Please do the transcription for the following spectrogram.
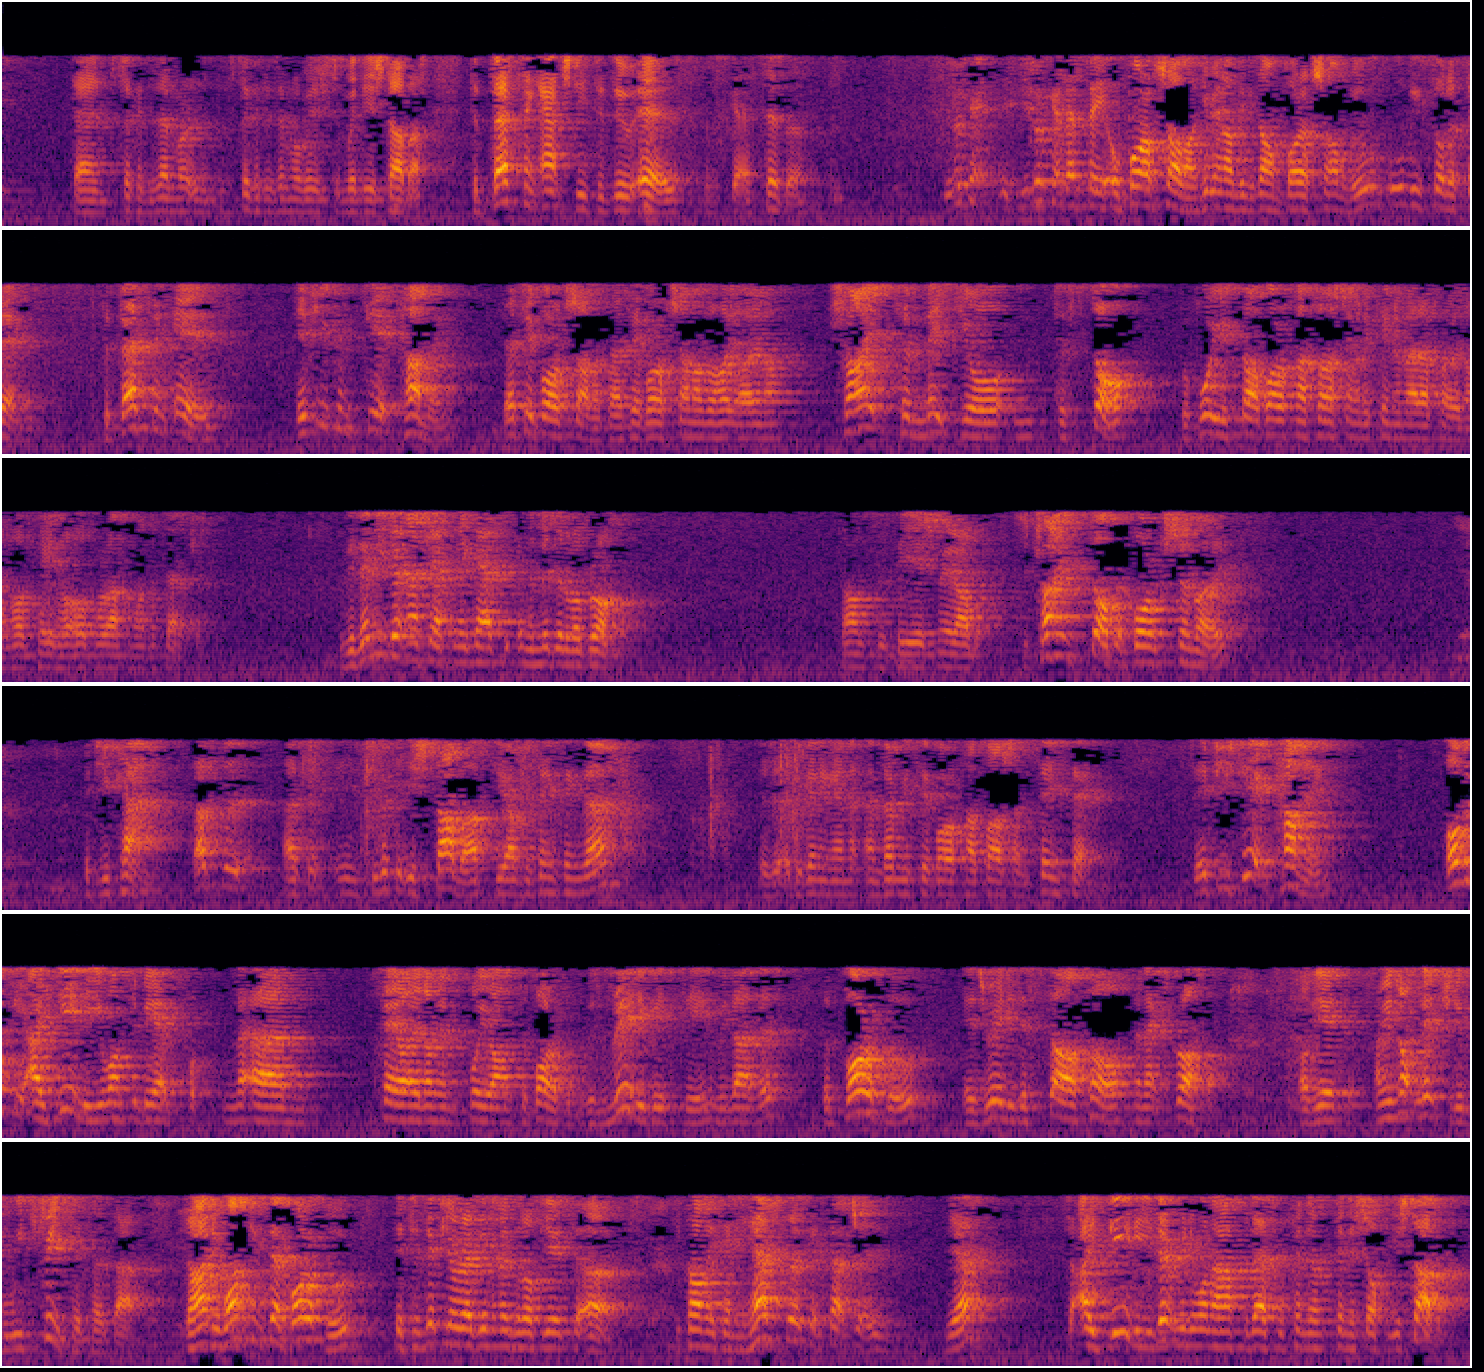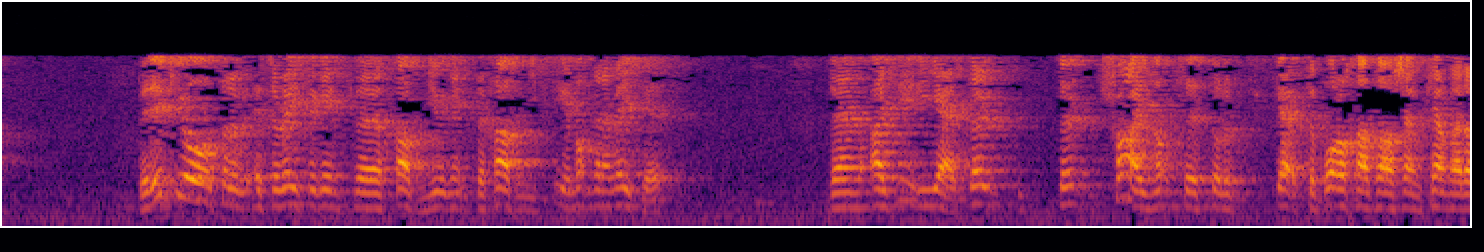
than Sukkot with the Yishtabach. The best thing actually to do is let's get a scissor. You look at, if you look at, let's say, or Baruch Shalom, I'll give you another example, Baruch Shalom, all, all these sort of things. The best thing is, if you can see it coming, let's say Baruch Shalom, let's say Baruch Shalom, try to make your, to stop before you start Baruch Atah Hashem Melech Haolam Hakei Ha'ol Harachman etc. Because then you don't actually have to make it in the middle of a bracha. So try and stop at Baruch Shemot, if you can. That's the. If you look at Yishtabach, do you have the same thing there? Is it at the beginning and, and then we say Baruch Hashem, same thing. So if you see it coming, obviously, ideally, you want to be at um, before you answer Baruch Because really we've seen, we learned this, the Baruch is really the start of the next bracha. Of Yot, I mean, not literally, but we treat it as that. So once you've said Baruch it's as if you're already in the middle of Yot uh, You can't make any hefsek, etc. Yeah? So ideally, you don't really want to have to therefore finish, finish off your Shabbat. But if you're sort of, it's a race against the chazan, you against the chazan, you see you're not going to make it, then ideally, yeah, don't, don't try not to sort of get to Baruch Hashem, Kemal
